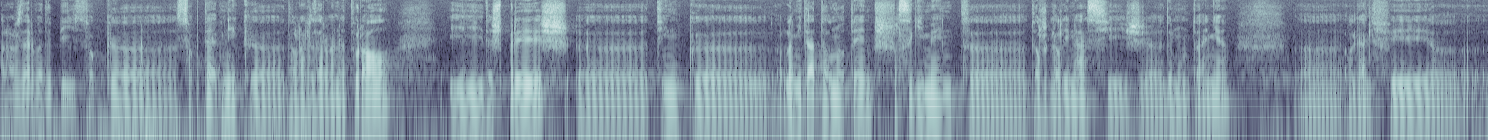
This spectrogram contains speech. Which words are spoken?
a la reserva de Pi soc, uh, soc tècnic uh, de la reserva natural i després uh, tinc uh, la meitat del meu temps el seguiment uh, dels galinacis de muntanya, el gall fer, uh,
